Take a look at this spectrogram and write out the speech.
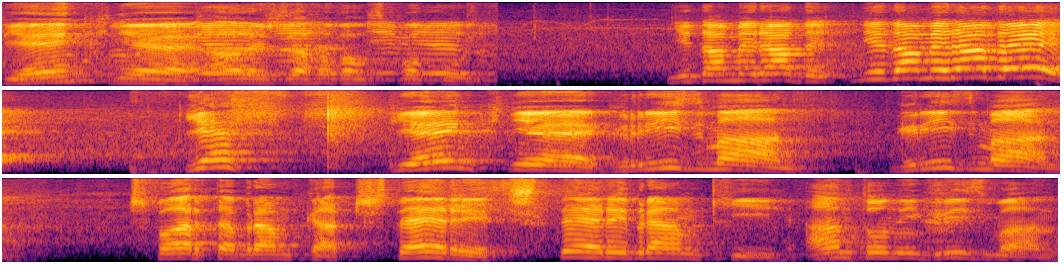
Pięknie, Nie ależ wierzę, zachował nie spokój. wierzę. Nie damy rady. Nie damy rady! Jest! Pięknie! Griezmann! Griezmann! Czwarta bramka, cztery, cztery bramki. Antony Griezmann.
